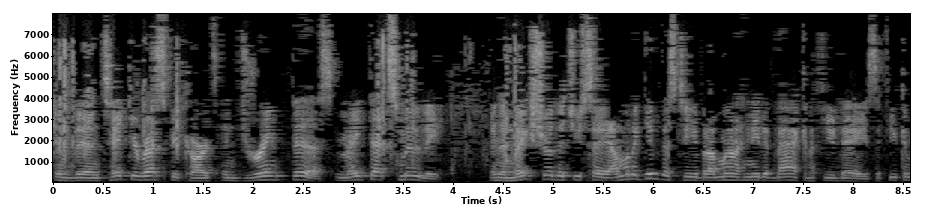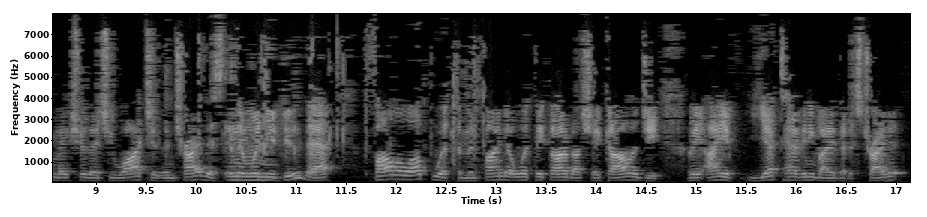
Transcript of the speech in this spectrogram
and then take your recipe cards and drink this. Make that smoothie and then make sure that you say, I'm going to give this to you, but I'm going to need it back in a few days. If you can make sure that you watch it and try this. And then when you do that, follow up with them and find out what they thought about Shakeology. I mean, I have yet to have anybody that has tried it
